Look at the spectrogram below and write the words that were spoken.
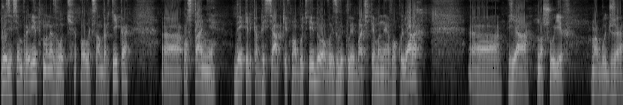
Друзі, всім привіт! Мене звуть Олександр Тіка. Е, Останні декілька десятків, мабуть, відео ви звикли бачити мене в окулярах. Е, Я ношу їх, мабуть, вже,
